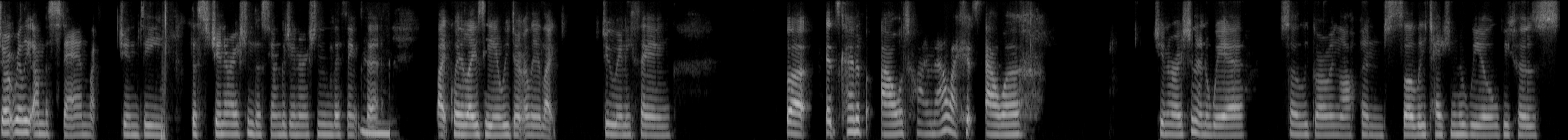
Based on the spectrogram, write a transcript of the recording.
don't really understand like Gen Z, this generation, this younger generation. They think that mm. like we're lazy and we don't really like do anything but it's kind of our time now like it's our generation and we're slowly growing up and slowly taking the wheel because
